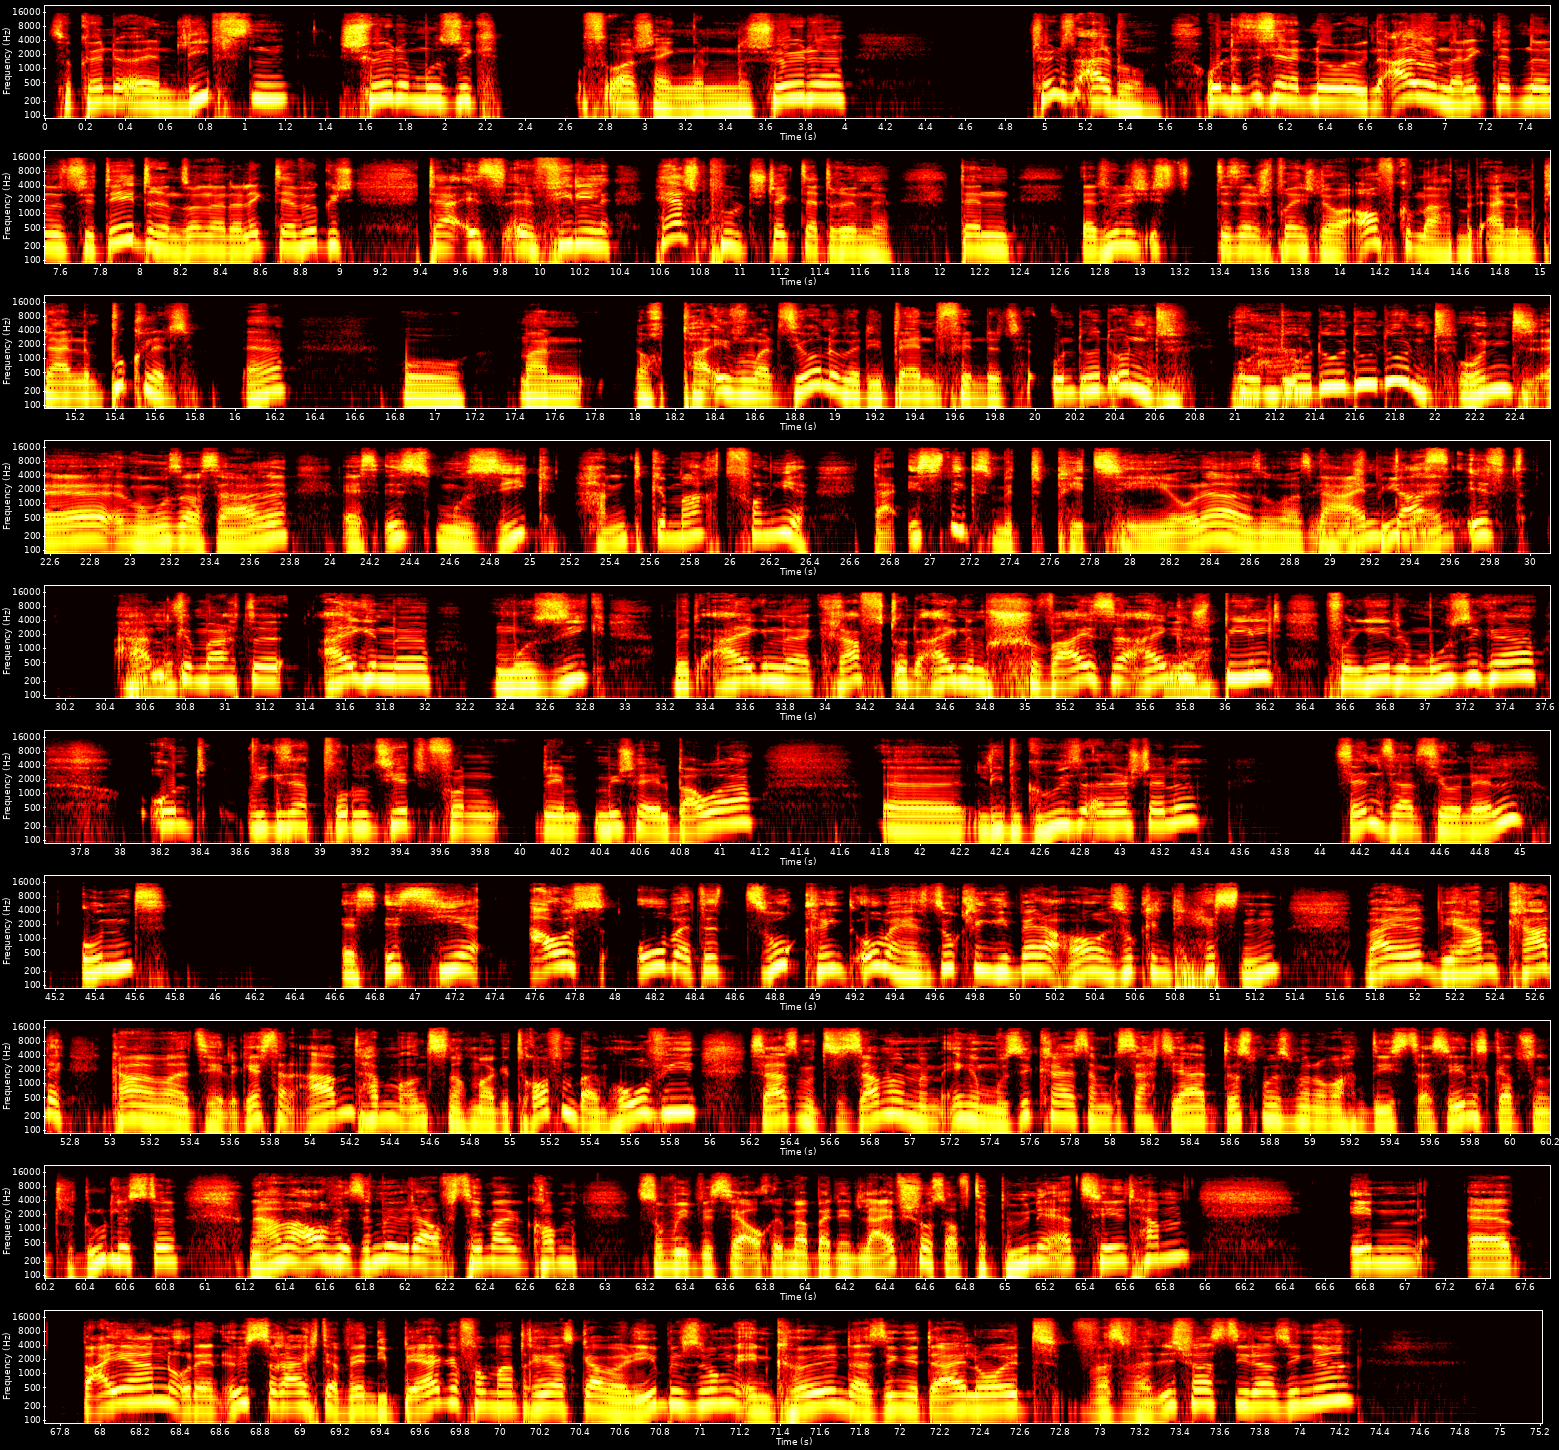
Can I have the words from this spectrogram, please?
So könnt ihr euren Liebsten schöne Musik aufs Ohr schenken und eine schöne Schönes Album. Und das ist ja nicht nur irgendein Album, da liegt nicht nur eine CD drin, sondern da liegt ja wirklich, da ist äh, viel Herzblut steckt da drin. Denn natürlich ist das entsprechend auch aufgemacht mit einem kleinen Booklet, ne? Wo man noch ein paar Informationen über die Band findet. Und, und, und. Ja. Und, und, und, und, und. Und äh, man muss auch sagen, es ist Musik handgemacht von hier. Da ist nichts mit PC oder sowas. Nein, das ist handgemachte eigene Musik mit eigener Kraft und eigenem Schweiße eingespielt von jedem Musiker und wie gesagt produziert von dem Michael Bauer. Äh, liebe Grüße an der Stelle. Sensationell. Und es ist hier aus Ober, das, so klingt Oberhessen, so klingt die auch, so klingt Hessen, weil wir haben gerade, kann man mal erzählen, gestern Abend haben wir uns nochmal getroffen beim Hofi, saßen wir zusammen mit einem engen Musikkreis, haben gesagt, ja, das müssen wir noch machen, dies, das, sehen. Es gab so eine To-Do-Liste. Und dann haben wir auch, sind wir wieder aufs Thema gekommen, so wie wir es ja auch immer bei den Live-Shows auf der Bühne erzählt haben. In äh, Bayern oder in Österreich, da werden die Berge vom Andreas Gavalier besungen. In Köln, da singe die Leute, was weiß ich, was die da singe.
